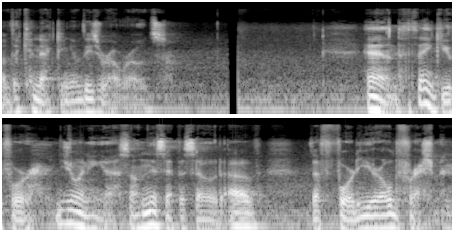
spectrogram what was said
of the connecting of these railroads. And thank you for joining us on this episode of The 40 Year Old Freshman.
